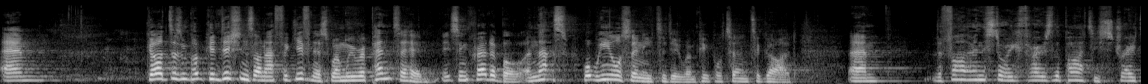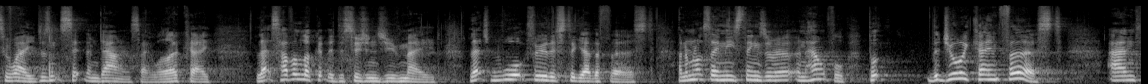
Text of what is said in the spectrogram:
um, God doesn't put conditions on our forgiveness when we repent to Him. It's incredible. And that's what we also need to do when people turn to God. Um, the father in the story throws the party straight away. He doesn't sit them down and say, Well, okay, let's have a look at the decisions you've made. Let's walk through this together first. And I'm not saying these things are uh, unhelpful, but the joy came first. And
